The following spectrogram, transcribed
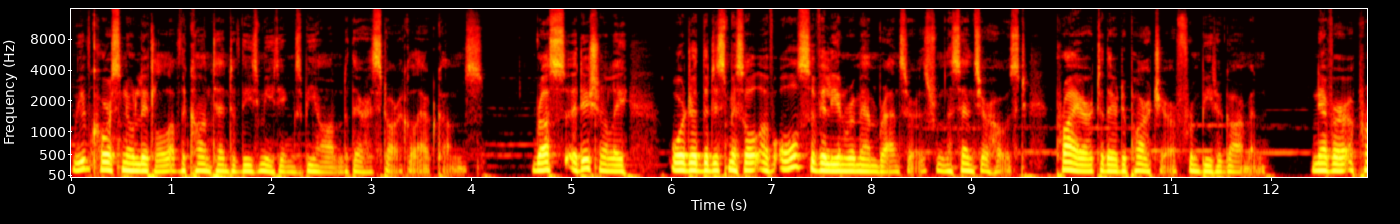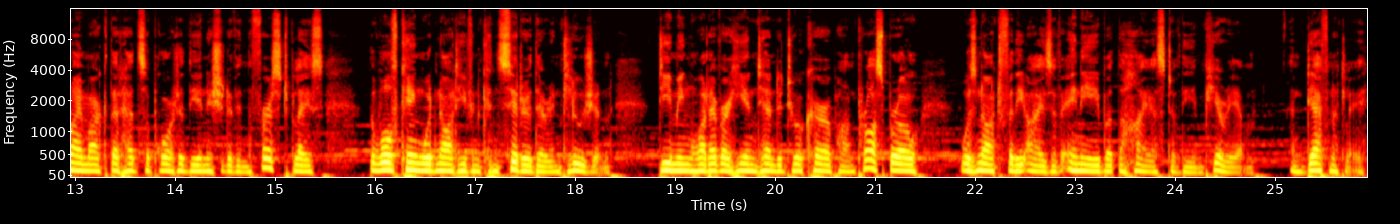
We, of course, know little of the content of these meetings beyond their historical outcomes. Russ, additionally, ordered the dismissal of all civilian remembrancers from the censure host prior to their departure from Beta Garmon. Never a Primarch that had supported the initiative in the first place, the Wolf King would not even consider their inclusion, deeming whatever he intended to occur upon Prospero was not for the eyes of any but the highest of the Imperium, and definitely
